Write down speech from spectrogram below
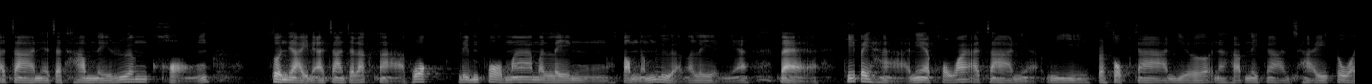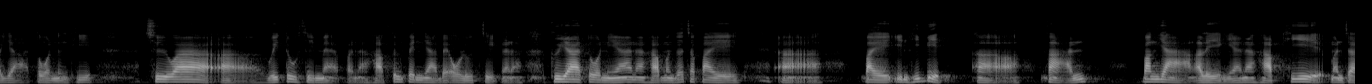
อาจารย์เนี่ยจะทำในเรื่องของส่วนใหญ่เนี่ยอาจารย์จะรักษาพวกลิมโฟมามะเร็งต่อมน้ำเหลืองอะไรอย่างเงี้ยแต่ที่ไปหาเนี่ยเพราะว่าอาจารย์เนี่ยมีประสบการณ์เยอะนะครับ ในการใช้ตัวยาตัวหนึ่งที่ชื่อว่าวิตูซีแมปนะครับซึ่งเป็นยาไบโอโลจิกนะคือยาตัวนี้นะครับมันก็จะไป ไปอินฮิบิตสารบางอย่างอะไรอย่างเงี้ยนะครับที่มันจะ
